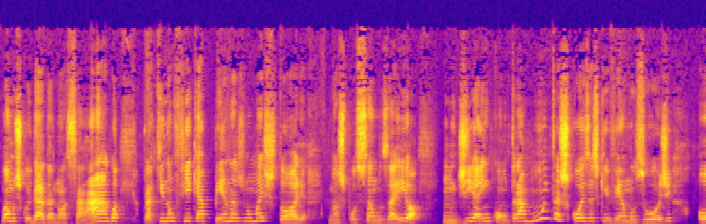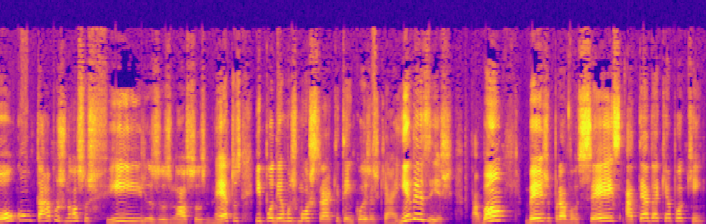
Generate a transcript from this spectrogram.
vamos cuidar da nossa água, para que não fique apenas numa história, nós possamos aí, ó, um dia encontrar muitas coisas que vemos hoje ou contar para os nossos filhos, os nossos netos e podemos mostrar que tem coisas que ainda existem, tá bom? Beijo para vocês, até daqui a pouquinho.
